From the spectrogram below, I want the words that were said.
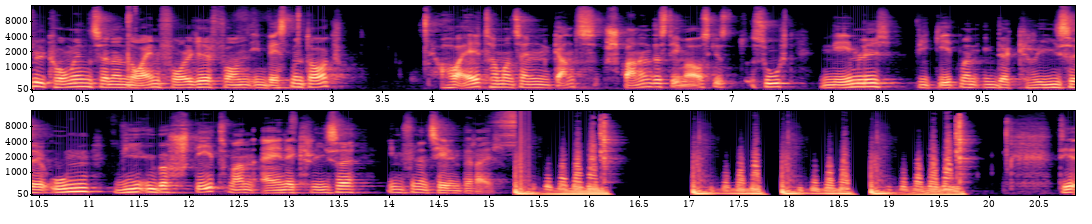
willkommen zu einer neuen Folge von Investment Talk. Heute haben wir uns ein ganz spannendes Thema ausgesucht, nämlich wie geht man in der Krise um, wie übersteht man eine Krise im finanziellen Bereich. Die,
